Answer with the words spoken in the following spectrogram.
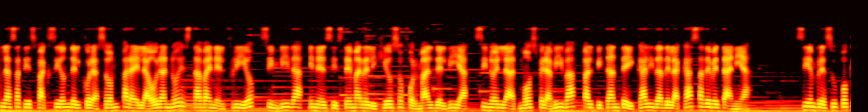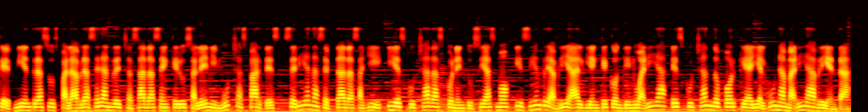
La satisfacción del corazón para él ahora no estaba en el frío, sin vida, en el sistema religioso formal del día, sino en la atmósfera viva, palpitante y cálida de la casa de Betania. Siempre supo que, mientras sus palabras eran rechazadas en Jerusalén y muchas partes, serían aceptadas allí, y escuchadas con entusiasmo, y siempre habría alguien que continuaría, escuchando porque hay alguna María abrienta.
